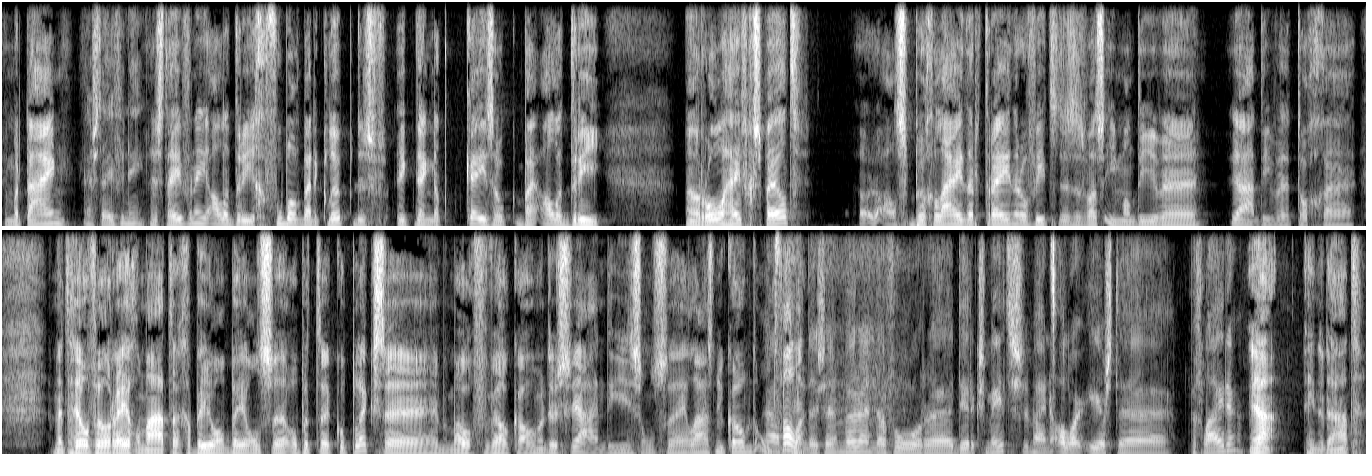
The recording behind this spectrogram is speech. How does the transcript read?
Martijn. En Stephanie. En Stephanie. Alle drie gevoetbald bij de club. Dus ik denk dat Kees ook bij alle drie een rol heeft gespeeld. Als begeleider, trainer of iets. Dus het was iemand die we ja, die we toch uh, met heel veel regelmatig bij, bij ons uh, op het uh, complex hebben mogen verwelkomen. Dus ja, en die is ons helaas nu komend ontvallen. Ja, in december en daarvoor Dirk Smits, mijn allereerste begeleider. Ja, inderdaad.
